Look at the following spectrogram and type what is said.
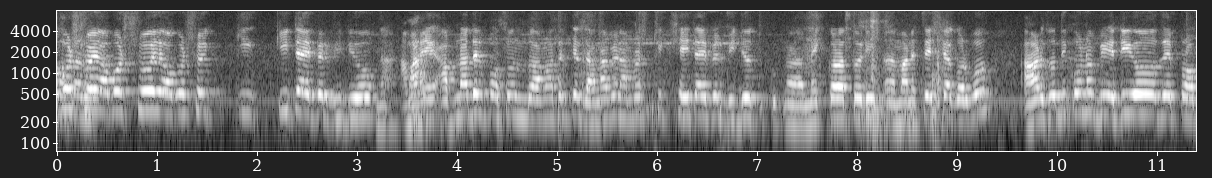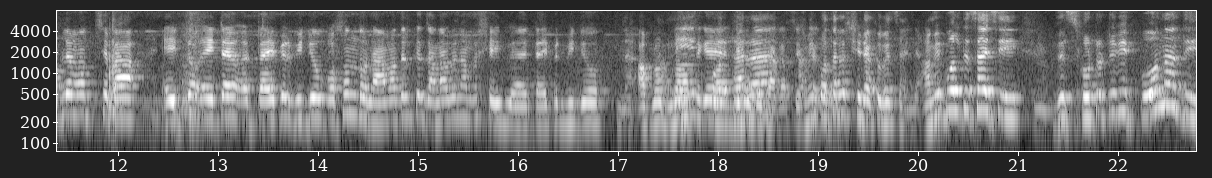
অবশ্যই অবশ্যই অবশ্যই কি কি টাইপের ভিডিও মানে আপনাদের পছন্দ আমাদেরকে জানাবেন আমরা ঠিক সেই টাইপের ভিডিও মেক করার তৈরি মানে চেষ্টা করব। আর যদি কোনো ভিডিও যে প্রবলেম হচ্ছে বা এইটা এইটা টাইপের ভিডিও পছন্দ না আমাদেরকে জানাবেন আমরা সেই টাইপের ভিডিও আপলোড করা থেকে আমি কথাটা সেটা করতে চাই না আমি বলতে চাইছি যে ছোট টিভি পো না দি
